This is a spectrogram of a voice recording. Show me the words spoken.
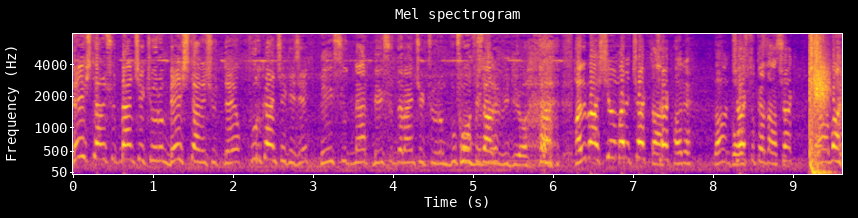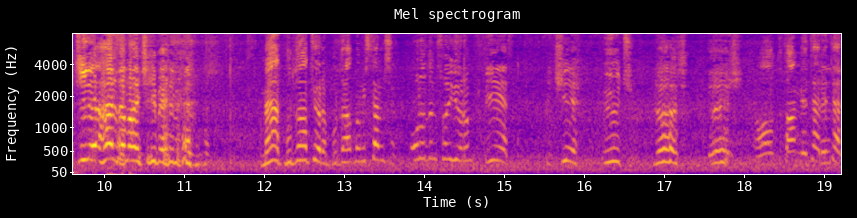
5 tane şut ben çekiyorum. 5 tane şut de Furkan çekecek. 5 şut Mert, 5 şut da ben çekiyorum. Bu çok güzel bir video. hadi başlayalım hadi çak çak. Hadi. Lan çak. Dostluk kazansın. Çak. Ya bak yine her zamanki gibi benim. Mert buradan atıyorum. Buradan atmamı ister misin? 10 adım sayıyorum. 1, 2, 3, 4, 5, 6 tamam yeter yeter.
